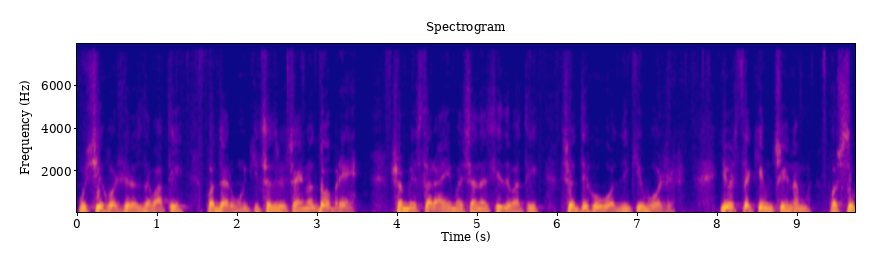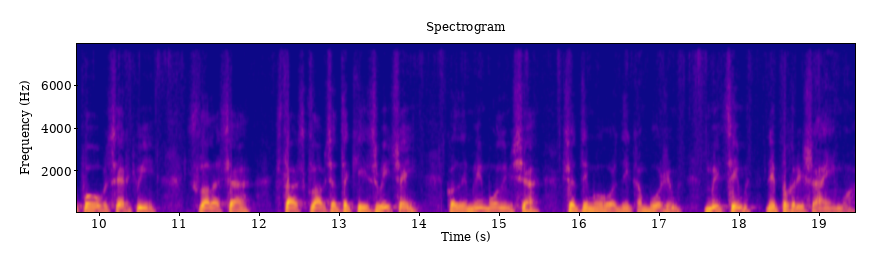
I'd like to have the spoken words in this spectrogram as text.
Усі хочуть роздавати подарунки. Це звичайно добре, що ми стараємося наслідувати святих угодників Божих. І ось таким чином поступово в церкві склалася, склався такий звичай, коли ми молимося святим угодникам Божим, ми цим не погрішаємо.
